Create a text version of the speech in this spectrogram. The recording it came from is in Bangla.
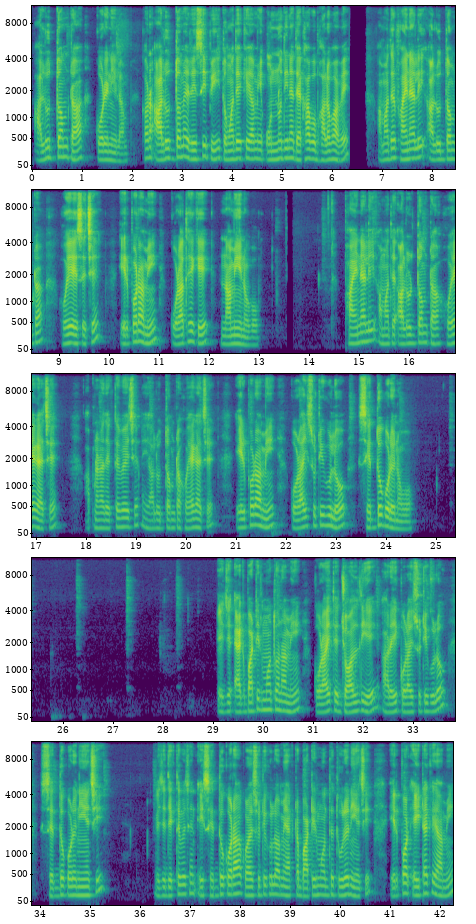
আলুর দমটা করে নিলাম। কারণ আলুর দমের রেসিপি তোমাদেরকে আমি অন্য দিনে দেখাবো ভালোভাবে। আমাদের ফাইনালি আলুর দমটা হয়ে এসেছে। এরপর আমি কড়া থেকে নামিয়ে নেব। ফাইনালি আমাদের আলুর দমটা হয়ে গেছে। আপনারা দেখতে পেয়েছেন এই আলুর দমটা হয়ে গেছে। এরপর আমি কড়াইশুঁটিগুলো সেদ্ধ করে নেব। এই যে এক বাটির মতন আমি কড়াইতে জল দিয়ে আর এই কড়াইশুঁটিগুলো সেদ্ধ করে নিয়েছি। এই যে দেখতে পেয়েছেন, এই সেদ্ধ করা কড়াইশুঁটিগুলো আমি একটা বাটির মধ্যে তুলে নিয়েছি। এরপর এইটাকে আমি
